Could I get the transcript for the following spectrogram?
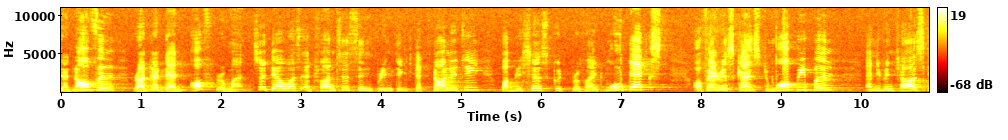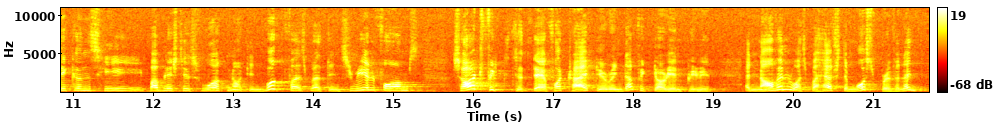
the novel rather than of romance. So, there was advances in printing technology, publishers could provide more text of various kinds to more people and even Charles Dickens he published his work not in book first, but in serial forms. Short fiction therefore thrived during the Victorian period and novel was perhaps the most prevalent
